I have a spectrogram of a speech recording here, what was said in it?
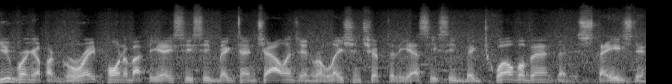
You bring up a great point about the ACC Big Ten Challenge in relationship to the SEC Big 12 event that is staged in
